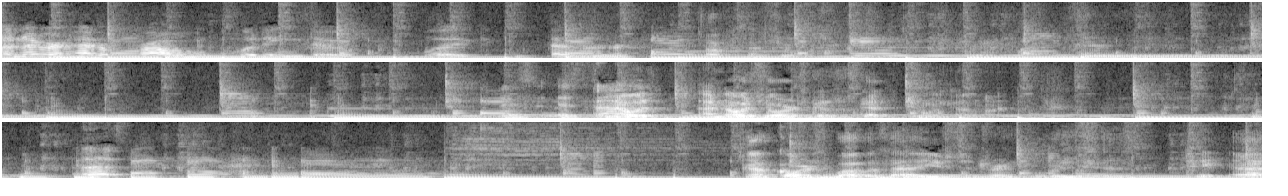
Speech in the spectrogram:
I never had a problem quitting dope, like ever. Oh, that's yours. Is is I know it. I know it's yours because it's got the chewing gum on it. Uh, Of course, what was that? I used to drink Lisa's tea, uh,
